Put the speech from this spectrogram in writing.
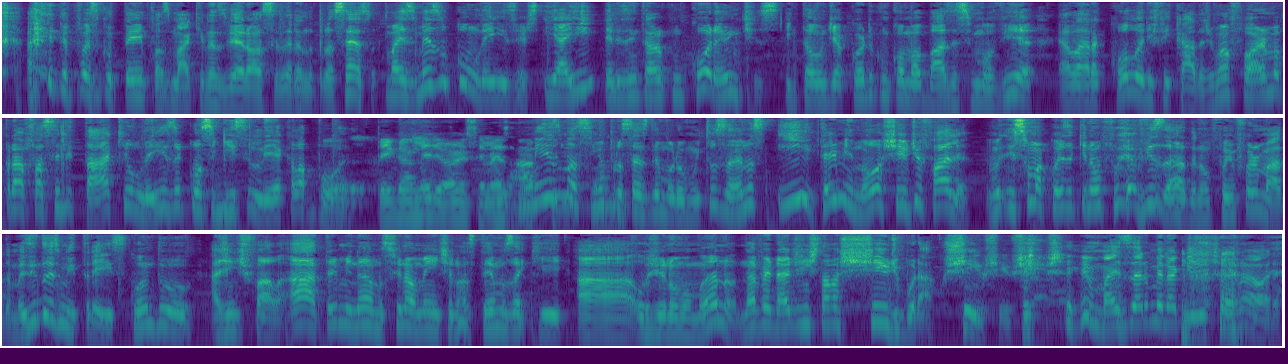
Aí depois, com o tempo, as máquinas vieram acelerando o processo. Mas mesmo com lasers, e aí eles entraram com corantes. Então, de acordo com como a base se movia, ela era colorificada de uma forma pra facilitar que o laser conseguisse ler aquela porra. Pegar melhor, ser mais rápido. Mesmo assim, o processo demorou muitos anos e terminou cheio de falha. Isso é uma coisa que não foi avisada, não foi informada. Mas em 2003, quando a gente fala, ah, terminamos, finalmente, nós temos aqui a- o genoma humano, na verdade a gente tava cheio de buraco, cheio, cheio, cheio, cheio, mas era o melhor que a gente tinha na hora.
